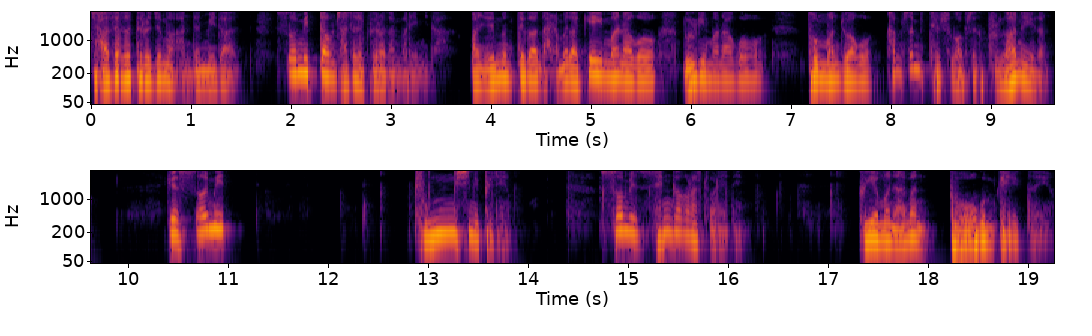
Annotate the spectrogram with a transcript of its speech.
자세가 흐트러지면 안 됩니다. 서밋다운 자세가 필요하단 말입니다. 만약 렘넌트가 날마다 게임만 하고 놀기만 하고 돈만 좋아하고 그럼 서밋 될 수가 없어요. 불가능해요. 그래서 서밋 중심이 필요해요. 서밋 생각을 할 줄 알아야 돼요. 그게 뭐냐면 복음 캐릭터예요.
